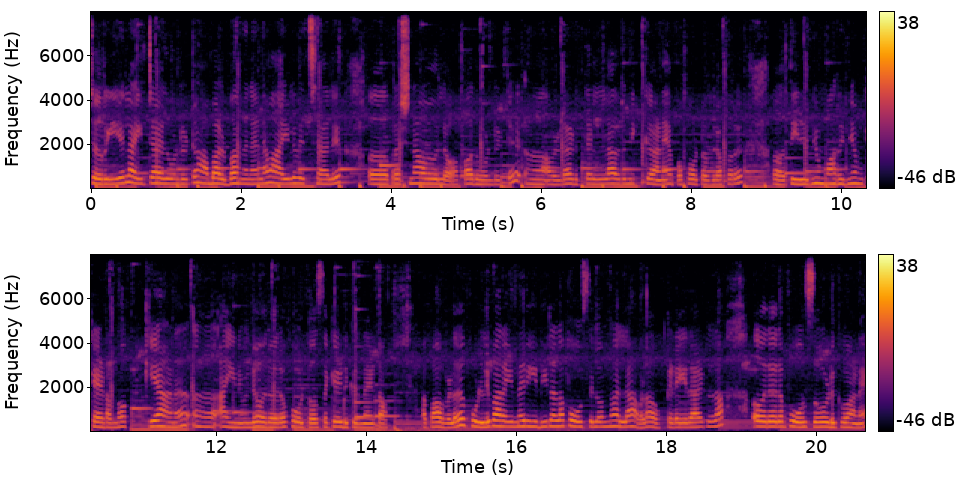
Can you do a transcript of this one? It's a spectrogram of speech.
ചെറിയ ലൈറ്റ് ആയതുകൊണ്ടിട്ട് ആ ബൾബ് അങ്ങനെ തന്നെ വായിൽ വെച്ചാൽ പ്രശ്നമാവുമല്ലോ അപ്പോൾ അതുകൊണ്ടിട്ട് അവളുടെ അടുത്ത് എല്ലാവരും നിൽക്കുകയാണെ. അപ്പോൾ ഫോട്ടോഗ്രാഫർ തിരിഞ്ഞും മറിഞ്ഞും കിടന്നും ഒക്കെയാണ് അയിനുവിന്റെ ഓരോരോ ഫോട്ടോസൊക്കെ എടുക്കുന്നത് കേട്ടോ. അപ്പോൾ അവൾ പുള്ളി പറയുന്ന രീതിയിലുള്ള പോസിലൊന്നും അല്ല അവൾ അവക്കടേതായിട്ടുള്ള ഓരോരോ പോസ് കൊടുക്കുവാണേ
